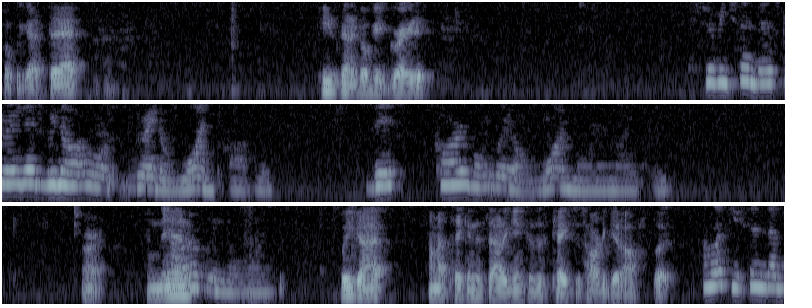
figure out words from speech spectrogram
But we got that. He's gonna go get graded. Should we send this graded? We know it won't grade a one probably. This card won't grade a one more than likely. Alright. And then it'll grade a one. we got. I'm not taking this out again because this case is hard to get off. But Unless you send them.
